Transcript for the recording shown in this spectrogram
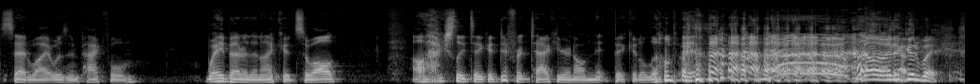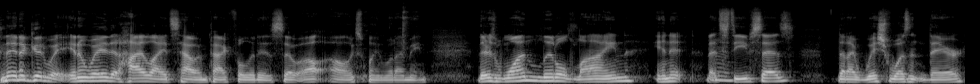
said why it was impactful, way better than I could. So I'll, I'll actually take a different tack here and I'll nitpick it a little bit. no, in a good way. In a good way. In a way that highlights how impactful it is. So I'll, I'll explain what I mean. There's one little line in it that hmm. Steve says that I wish wasn't there.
